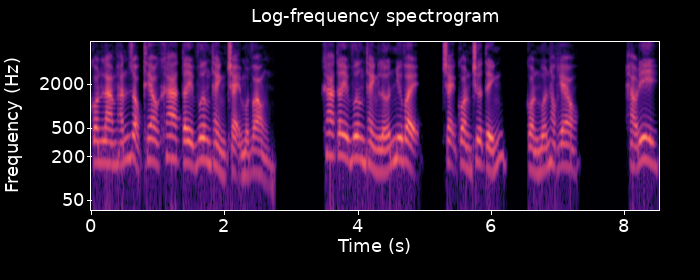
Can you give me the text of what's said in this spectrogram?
Còn làm hắn dọc theo Kha Tây Vương Thành chạy một vòng. Kha Tây Vương Thành lớn như vậy, chạy còn chưa tính, còn muốn học heo. Hảo đi,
